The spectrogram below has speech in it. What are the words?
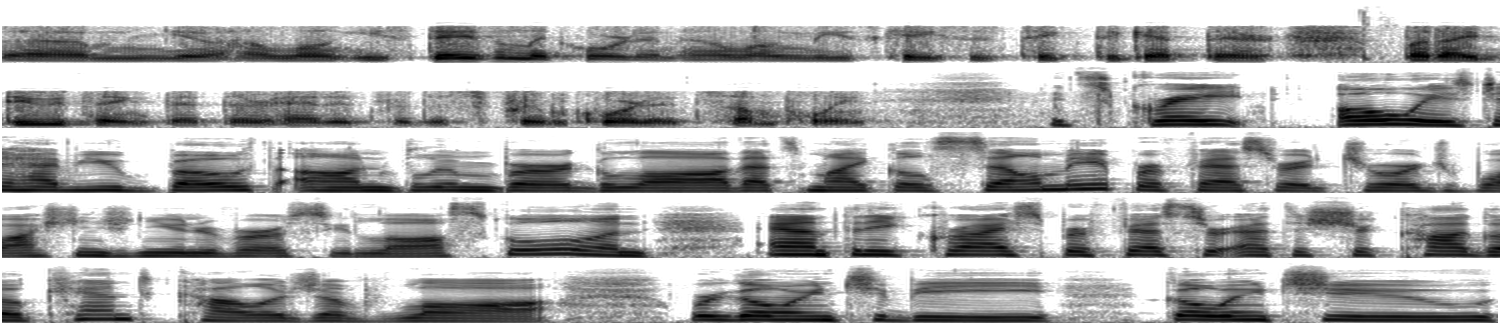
um, you know, how long he stays in the court and how long these cases take to get there. But I do think that they're headed for the Supreme Court at some point. It's great always to have you both on Bloomberg Law. That's Michael Selmi, a professor at George Washington University Law School, and Anthony Kreis, professor at the Chicago Kent College of Law. We're going to be going to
